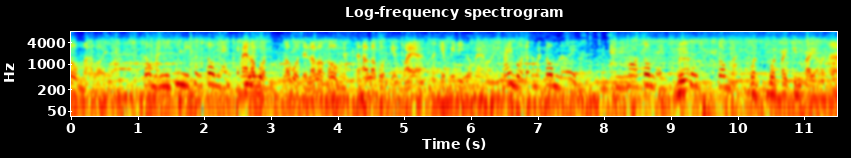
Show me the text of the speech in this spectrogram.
ต้มอะอร่อยกว่าต้มมันมีที่มีเครื่องต้มไงแม่เราบดเราบดเสร็จแล้วเราต้มไงแต่ถ้าเราบดเก็บไว้อะถ้าเก็บไม่ดีก็ไม่อร่อยไม่บดแล้วก็มาต้มเลย มันจะมีหม้อต้มไอ้เครื่องต้มอะ บดบดไปกินไปอร่อยอ่า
